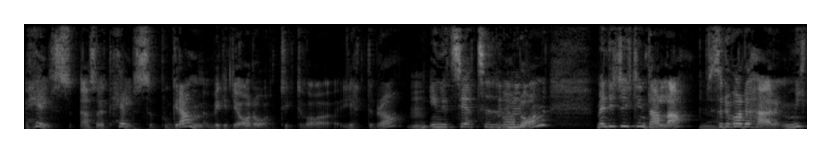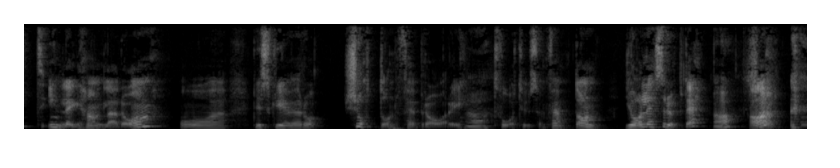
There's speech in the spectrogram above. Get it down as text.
häls- alltså ett hälsoprogram, vilket jag då tyckte var jättebra. Initiativ av dem. Men det tyckte inte alla. Så det var det här mitt inlägg handlade om. Och det skrev jag då 28 februari Ja. 2015. Jag läser upp det. Ja, Ja.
